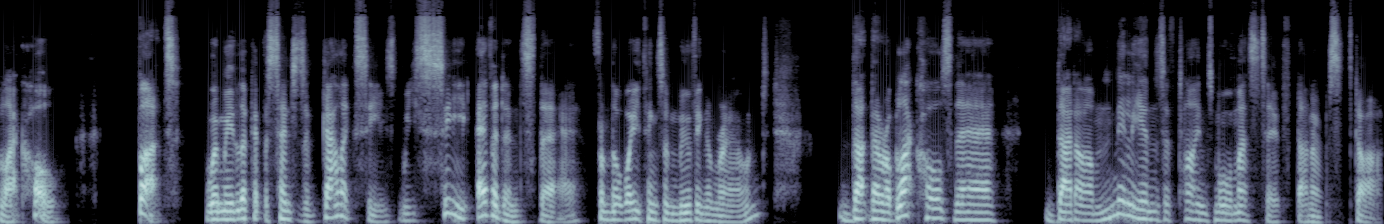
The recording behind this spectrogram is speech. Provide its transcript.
black hole. But when we look at the centers of galaxies, we see evidence there from the way things are moving around that there are black holes there that are millions of times more massive than a star,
